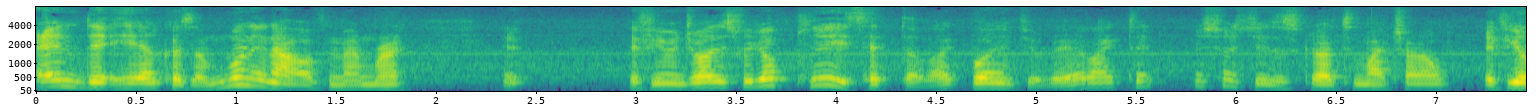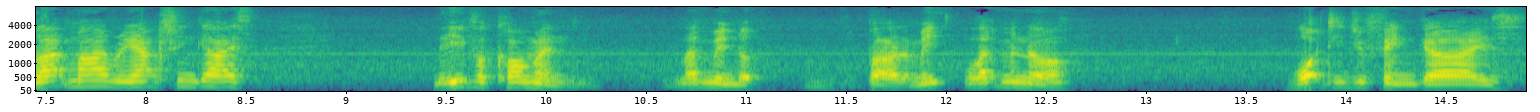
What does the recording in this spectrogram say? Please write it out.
end it here because I'm running out of memory. If you enjoyed this video, please hit the like button if you really liked it. Make sure to subscribe to my channel. If you like my reaction, guys, leave a comment. Let me know. Pardon me. Let me know. What did you think, guys,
